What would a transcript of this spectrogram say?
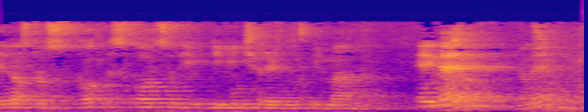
del nostro sforzo di, di vincere il, il male. Amen? Amen?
